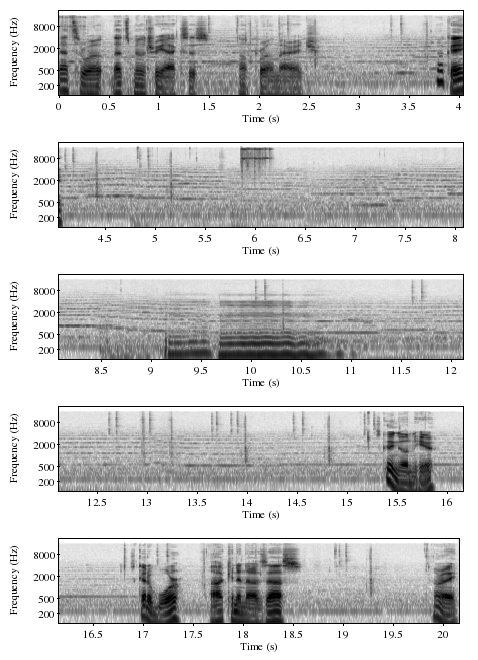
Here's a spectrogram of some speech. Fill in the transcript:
That's royal. That's military access, not royal marriage. Okay. Mm -hmm. What's going on here? It's got a war. Aachen and Alsace. Alright.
